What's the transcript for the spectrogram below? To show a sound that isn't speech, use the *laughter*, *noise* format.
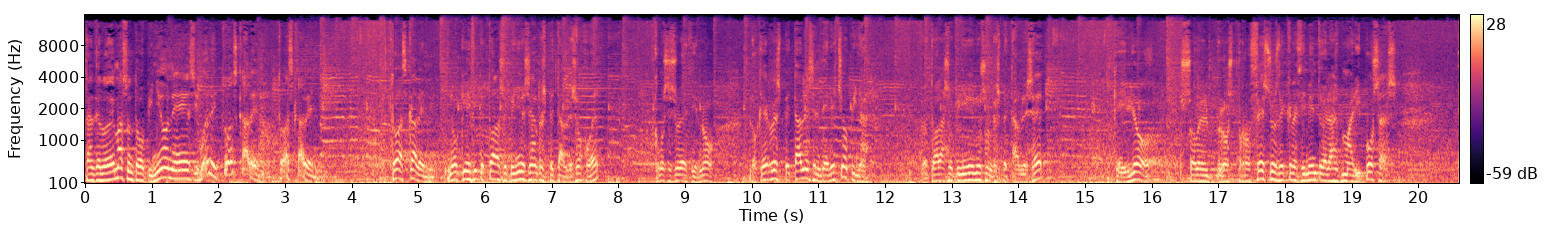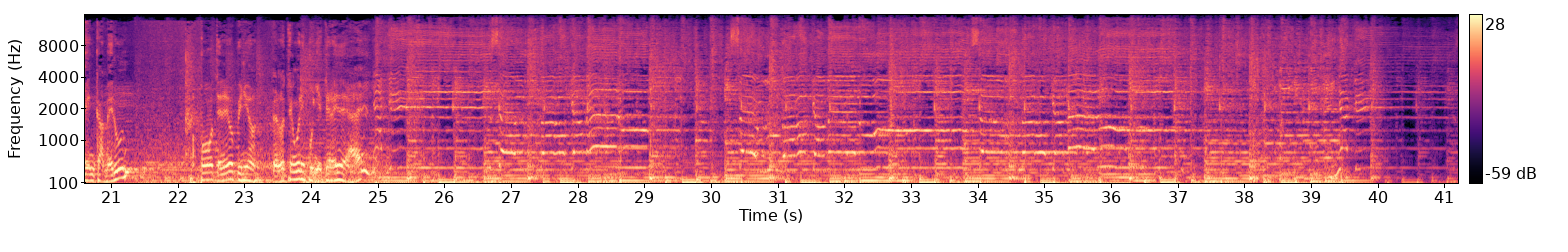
Lo demás son todo opiniones y bueno, y todas caben, todas caben. Todas caben. No quiere decir que todas las opiniones sean respetables, ojo, ¿eh? Como se suele decir, no. Lo que es respetable es el derecho a opinar. Pero todas las opiniones no son respetables, ¿eh? Que yo, sobre los procesos de crecimiento de las mariposas en Camerún, puedo tener opinión, pero no tengo ni puñetera idea, ¿eh?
